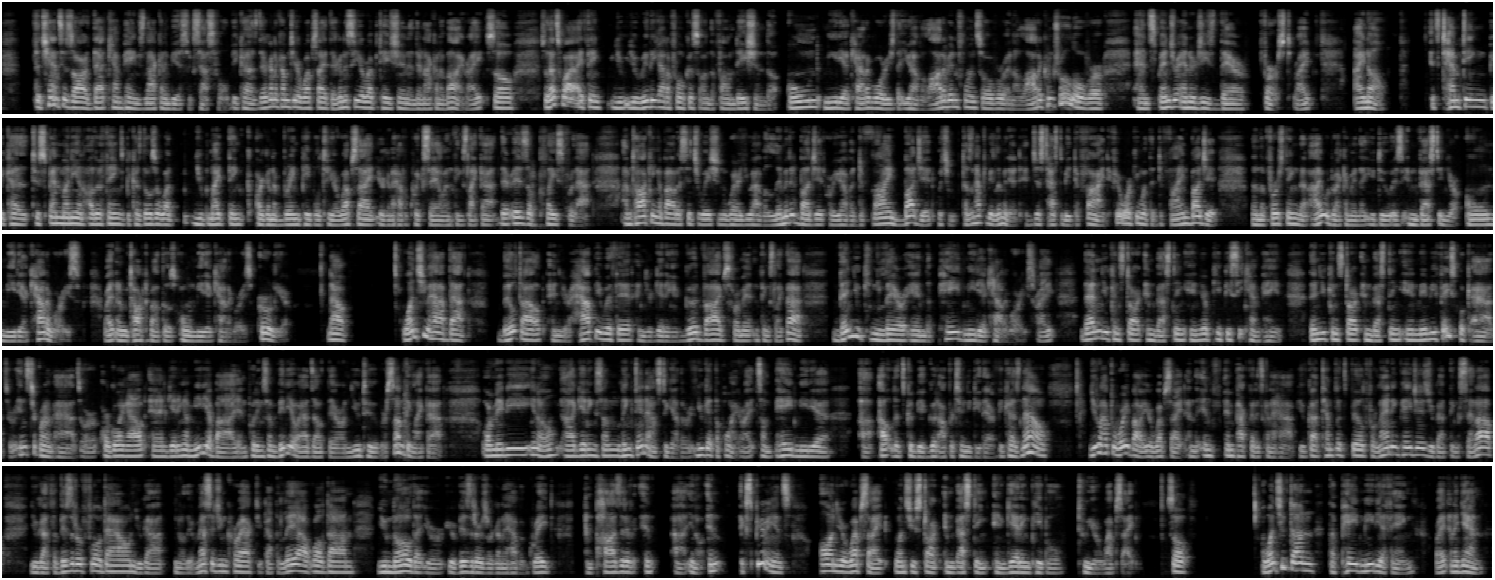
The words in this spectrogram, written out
the chances are that campaign is not going to be as successful because they're going to come to your website, they're going to see your reputation, and they're not going to buy, right? So, so that's why I think you you really got to focus on the foundation, the owned media categories that you have a lot of influence over and a lot of control over, and spend your energies there first, right? I know it's tempting because to spend money on other things because those are what you might think are going to bring people to your website. You're going to have a quick sale and things like that. There is a place for that. I'm talking about a situation where you have a limited budget or you have a defined budget, which doesn't have to be limited. It just has to be defined. If you're working with a defined budget, then the first thing that I would recommend that you do is invest in your own media categories, right? And we talked about those own media categories earlier. Now, once you have that built out and you're happy with it and you're getting good vibes from it and things like that, then you can layer in the paid media categories, right? Then you can start investing in your PPC campaign. Then you can start investing in maybe Facebook ads or Instagram ads or, or going out and getting a media buy and putting some video ads out there on YouTube or something like that. Or maybe, you know, uh, getting some LinkedIn ads together. You get the point, right? Some paid media uh, outlets could be a good opportunity there because now you don't have to worry about your website and the inf- impact that it's going to have. You've got templates built for landing pages, you've got things set up, you got the visitor flow down, you got, you know, the messaging correct, you got the layout well done. You know that your your visitors are going to have a great and positive in, uh, you know, in experience on your website once you start investing in getting people to your website. So once you've done the paid media thing, right? And again,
